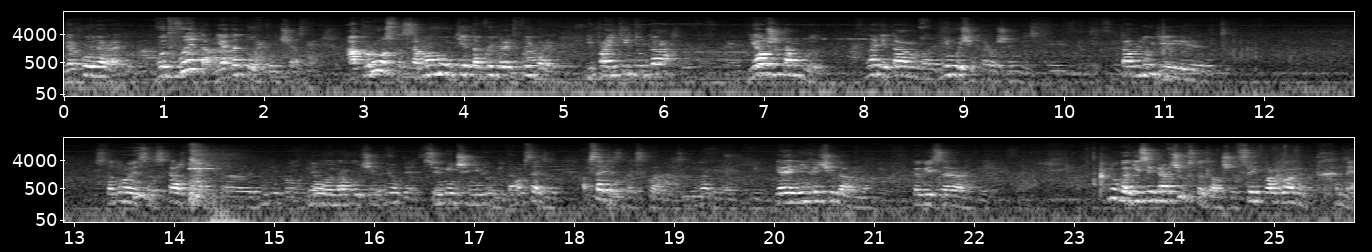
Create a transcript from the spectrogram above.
Верховной Раде. Вот в этом я готов поучаствовать. А просто самому где-то выиграть выборы и пройти туда, я уже там был. Знаете, там не очень хорошее место. Там люди становятся с каждым э, новым рабочим днем все меньше не любят. Там обстоятельства, обстоятельства так складываются. понимаете? Я не хочу там, как говорится, ну, как если Кравчук сказал, что цей парламент тхне.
